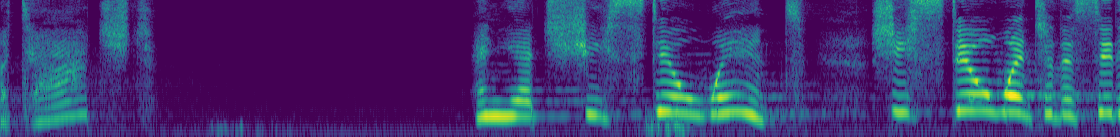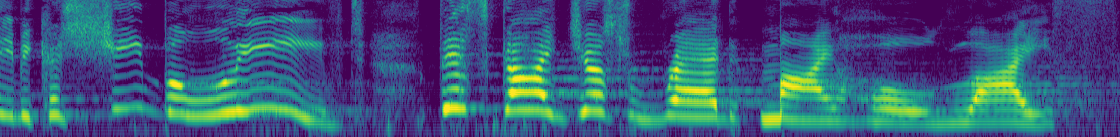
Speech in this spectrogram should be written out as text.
attached? And yet she still went. She still went to the city because she believed this guy just read my whole life.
